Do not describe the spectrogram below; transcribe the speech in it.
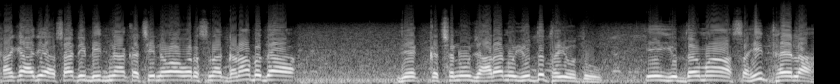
કારણ કે આજે અષાઢી બીજના કચ્છી નવા વર્ષના ઘણા બધા જે કચ્છનું જારાનું યુદ્ધ થયું હતું, એ યુદ્ધમાં શહીદ થયેલા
